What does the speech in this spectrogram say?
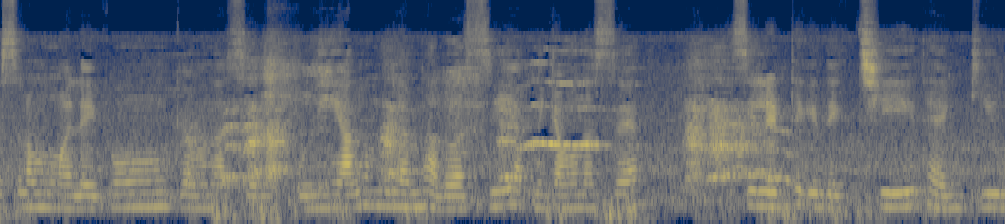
আসসালামু আলাইকুম। কেমন আছেন আপনি? আলহামদুলিল্লাহ ভালো আছি। আপনি কেমন আছেন? সিলেট থেকে দেখছি। থ্যাংক ইউ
